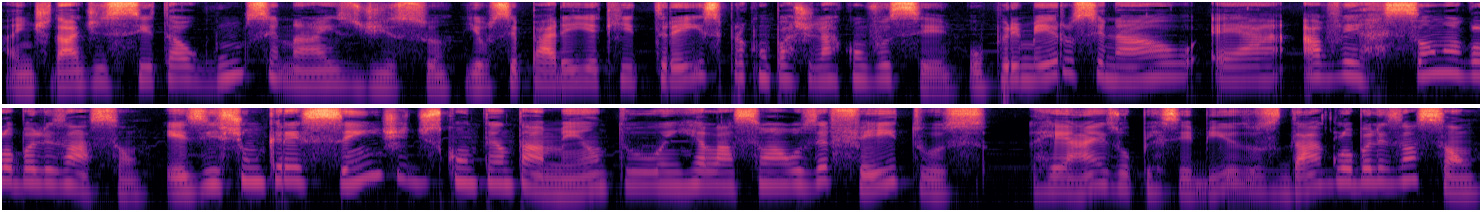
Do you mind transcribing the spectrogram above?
A entidade cita alguns sinais disso, e eu separei aqui três para compartilhar com você. O primeiro sinal é a aversão à globalização. Existe um crescente descontentamento em relação aos efeitos reais ou percebidos da globalização,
